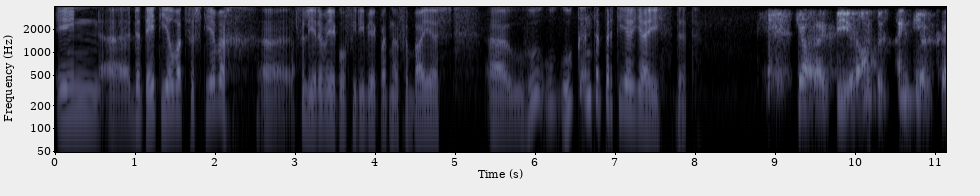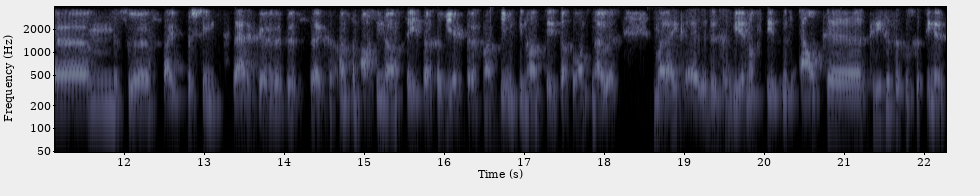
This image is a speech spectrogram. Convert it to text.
en uh, dit het heelwat verstewig uh, verlede week of hierdie week wat nou verby is. Uh, hoe, hoe hoe interpreteer jy dit? Ja, ek die rand is eintlik ehm um, so 5% sterker. Dit is ek gegaan van 18.60 'n week terug na 17.60 waar ons nou is. Maar ek uh, dit gebeur nog steeds met elke krisis wat ons gesien het.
